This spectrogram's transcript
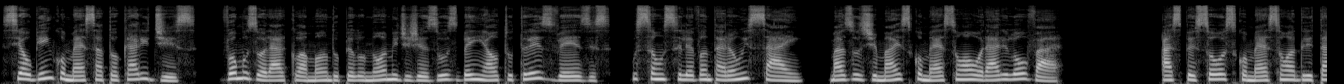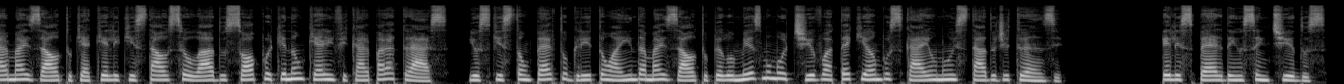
Se alguém começa a tocar e diz: Vamos orar clamando pelo nome de Jesus bem alto três vezes, os sãos se levantarão e saem, mas os demais começam a orar e louvar. As pessoas começam a gritar mais alto que aquele que está ao seu lado só porque não querem ficar para trás, e os que estão perto gritam ainda mais alto pelo mesmo motivo até que ambos caiam num estado de transe. Eles perdem os sentidos,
